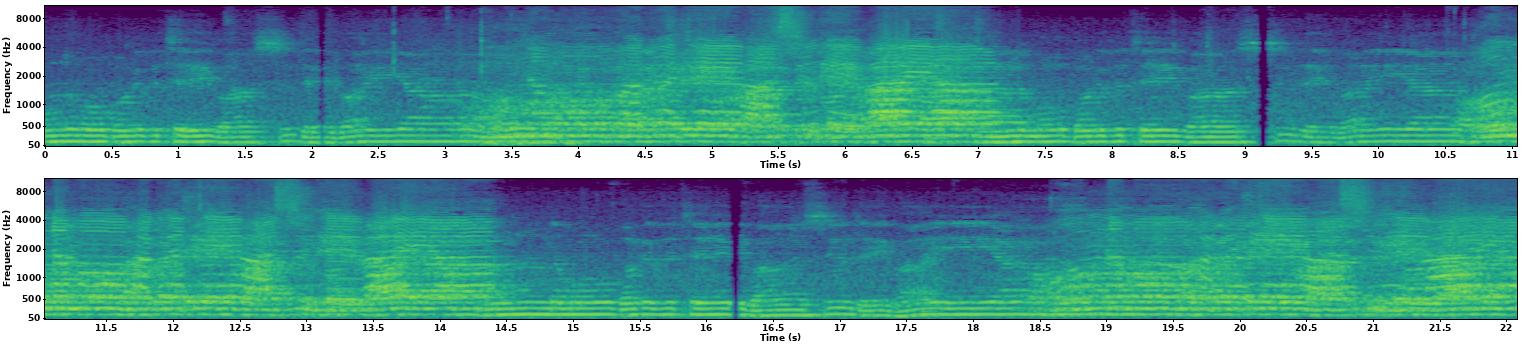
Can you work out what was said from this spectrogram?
Om Namo Bhagavate Vasudevaya Om Namo Bhagavate Vasudevaya. Om Namo Bhagavate Vasudevaya Om Namo Bhagavate Vasudevaya. Om Namo Bhagavate Vasudevaya Om Namo Bhagavate Vasudevaya.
